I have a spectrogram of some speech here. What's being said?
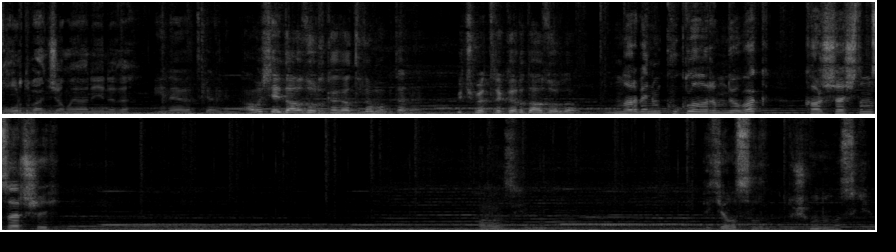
Zordu bence ama yani yine de. Yine evet gergin. Ama şey daha zordu kanka hatırlıyor musun bir tane? 3 metre karı daha zordu. Bunlar benim kuklalarım diyor bak. Karşılaştığımız her şey. Ananı sikeyim. Peki asıl düşmanımız kim?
